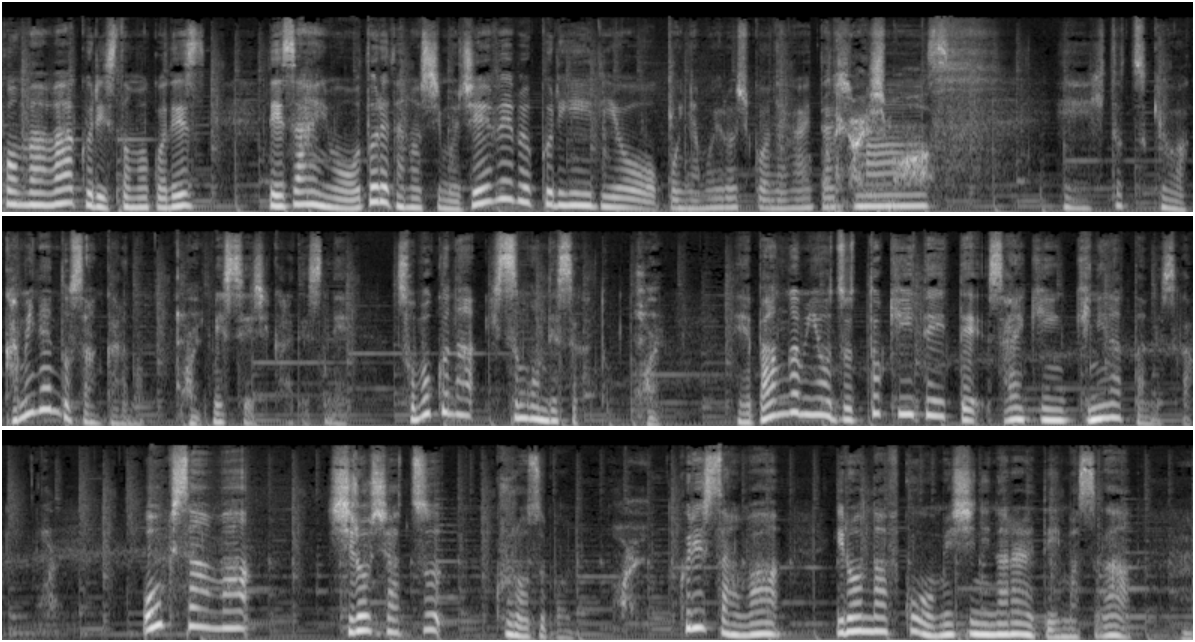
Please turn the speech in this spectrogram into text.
こんばんは、クリストモコです。デザインを音で楽しむ J-Web クリエイディオ。今夜もよろしくお願いいたします。えー一つ今日は紙粘土さんからのはい。メッセージからですね、素朴な質問ですがと、はい。えー番組をずっと聞いていて最近気になったんですが、はい大木さんは白シャツ、黒ズボン、はい。クリスさんはいろんな服をお召しになられていますが、うん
